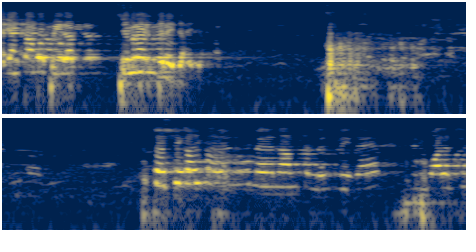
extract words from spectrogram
ਏਜੰਟਾਂ ਤੋਂ ਪੀੜਤ ਸਿਮਰਨ ਜਨੇਜਾ ਸਤਿ ਸ਼੍ਰੀ ਅਕਾਲ ਸਾਰਿਆਂ ਨੂੰ ਮੇਰਾ ਨਾਮ ਸਿਮਰਨ ਸੁਨੇਜਾ ਹੈ ਮੈਨੂੰ ਬਹੁਤ ਅੱਛੀ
